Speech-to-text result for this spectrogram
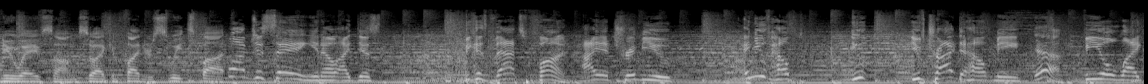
new wave songs so I can find your sweet spot. Well, I'm just saying, you know, I just because that's fun. I attribute, and you've helped you. You've tried to help me Yeah, feel like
